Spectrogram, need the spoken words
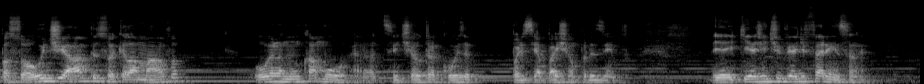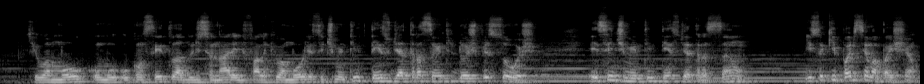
passou a odiar a pessoa que ela amava, ou ela nunca amou, ela sentia outra coisa pode ser a paixão, por exemplo. E aí que a gente vê a diferença, né? Que o amor, como o conceito lá do dicionário, ele fala que o amor é o sentimento intenso de atração entre duas pessoas. Esse sentimento intenso de atração, isso aqui pode ser uma paixão.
